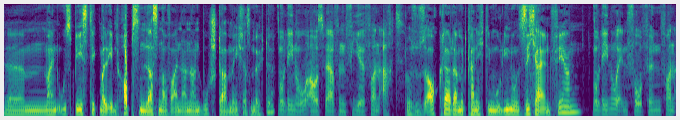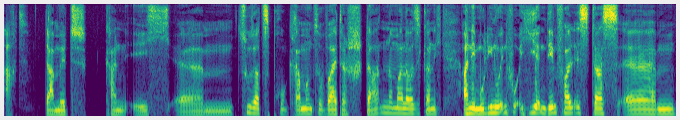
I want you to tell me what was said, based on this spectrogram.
ähm, meinen USB-Stick mal eben hopsen lassen auf einen anderen Buchstaben, wenn ich das möchte. Molino auswerfen 4 von 8. Das ist auch klar, damit kann ich den Molino sicher entfernen. Molino Info 5 von 8. Damit kann ich ähm, Zusatzprogramme und so weiter starten. Normalerweise kann ich. Ah nee, Molino Info. Hier in dem Fall ist das ähm,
